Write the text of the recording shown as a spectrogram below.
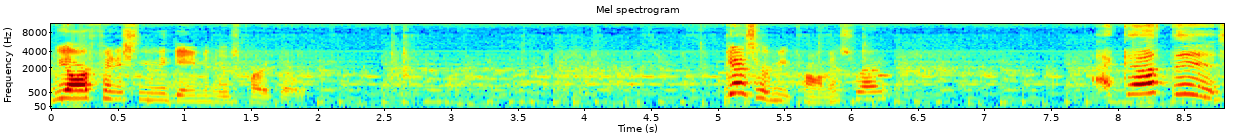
We are finishing the game in this part, though. You guys heard me promise, right? I got this!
